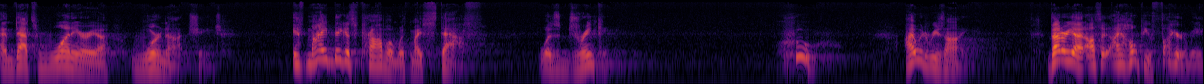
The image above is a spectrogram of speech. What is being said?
And that's one area we're not changing. If my biggest problem with my staff was drinking, whew, I would resign. Better yet, I'll say, I hope you fire me.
